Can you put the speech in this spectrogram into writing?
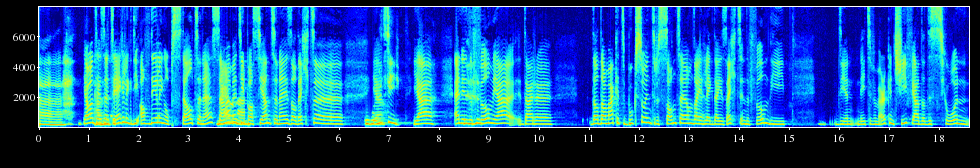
uh, ja, want hij zet eigenlijk die afdeling op stelten, hè? samen met die patiënten. Hè? Is dat echt... Uh, Evolutie. Ja. ja. en in de film, ja, daar... Uh, dat, dat maakt het boek zo interessant, hè, omdat je, gelijk dat je zegt, in de film, die, die Native American chief, ja, dat is gewoon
